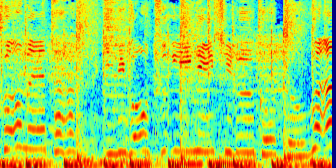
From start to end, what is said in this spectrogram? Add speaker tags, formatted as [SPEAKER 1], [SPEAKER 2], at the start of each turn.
[SPEAKER 1] 込めた意味をついに知ることは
